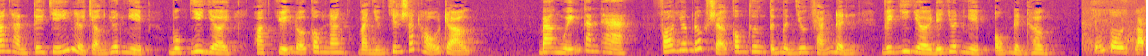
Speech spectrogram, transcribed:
ban hành tiêu chí lựa chọn doanh nghiệp buộc di dời hoặc chuyển đổi công năng và những chính sách hỗ trợ. Bà Nguyễn Thanh Hà, Phó Giám đốc Sở Công Thương tỉnh Bình Dương khẳng định việc di dời để doanh nghiệp ổn định hơn. Chúng tôi lập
